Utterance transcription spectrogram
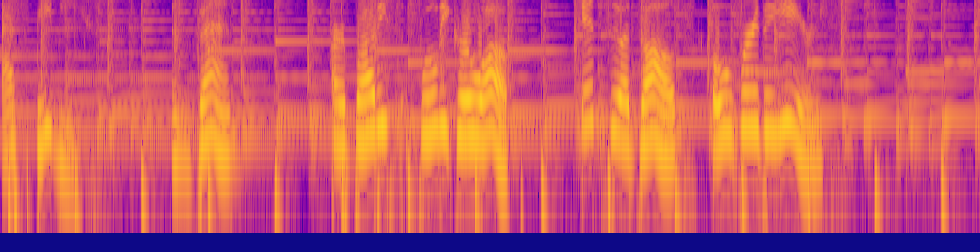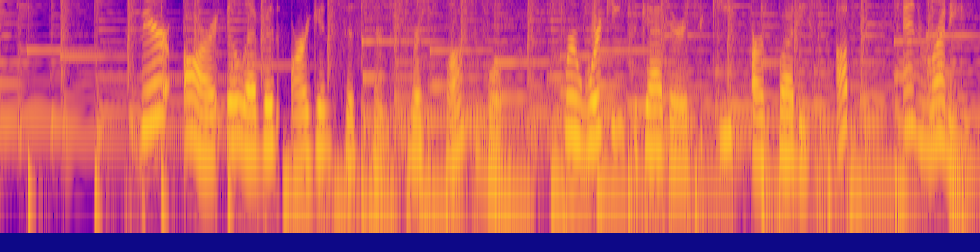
as babies, and then our bodies fully grow up into adults over the years. There are 11 organ systems responsible for working together to keep our bodies up and running.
